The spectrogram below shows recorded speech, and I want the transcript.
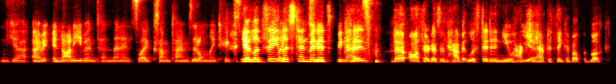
Yeah, I mean, and not even ten minutes. Like sometimes it only takes. Yeah, me, let's say like, let's 10 minutes because minutes. the author doesn't have it listed and you actually Yeah. have to think about the book.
